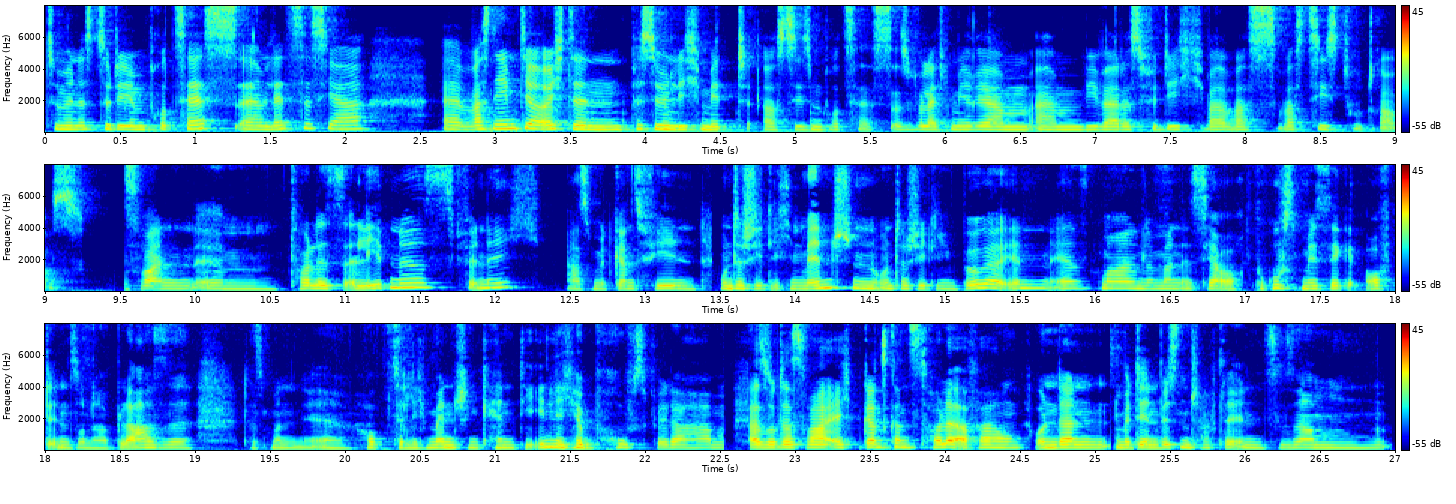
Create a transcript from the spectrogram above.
zumindest zu dem Prozess äh, letztes Jahr. Äh, was nehmt ihr euch denn persönlich mit aus diesem Prozess? Also vielleicht Miriam, ähm, wie war das für dich? Was, was ziehst du draus? Es war ein ähm, tolles Erlebnis, finde ich. Also mit ganz vielen unterschiedlichen Menschen, unterschiedlichen BürgerInnen erstmal. Ne, man ist ja auch berufsmäßig oft in so einer Blase, dass man äh, hauptsächlich Menschen kennt, die ähnliche Berufsbilder haben. Also das war echt ganz, ganz tolle Erfahrung. Und dann mit den WissenschaftlerInnen zusammen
